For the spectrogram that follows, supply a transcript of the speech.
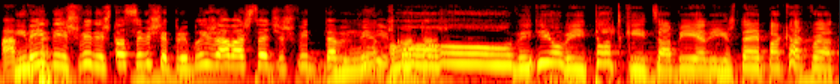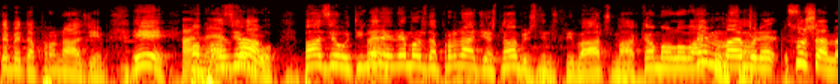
A Impe. vidiš, vidiš, što se više približavaš, sve ćeš vid, da vidiš, kontaš. O, vidi ovi tačkica bijeli, šta je, pa kako ja tebe da pronađem? E, pa, Pa ne pazi znam. ovo, pazi ovo, ti mene ne možeš da pronađeš na običnim skrivačima, a kamoli ovako Ajme, majmune, slušaj me,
